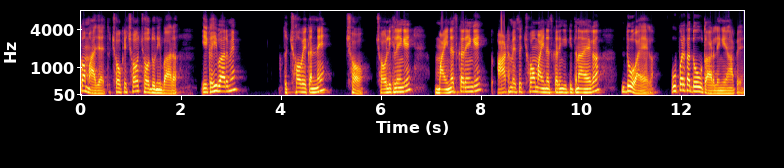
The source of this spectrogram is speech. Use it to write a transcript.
कम आ जाए। तो छ के छ छ दूनी बारह। एक ही बार में? तो छ एक अन्य छ छ लिख लेंगे माइनस करेंगे तो आठ में से छ माइनस करेंगे, कितना आएगा? दो आएगा। ऊपर का दो उतार लेंगे यहाँ पे।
